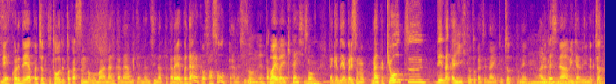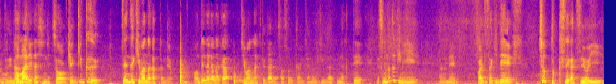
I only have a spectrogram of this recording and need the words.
ね、これでやっぱちょっと遠出とかすんのもまあなんかなみたいな話になったからやっぱ誰かを誘おうって話にそうなったんだね。ワイワイ行きたいしね。そう。だけどやっぱりそのなんか共通で仲いい人とかじゃないとちょっとねあれだしなみたいなみんなちょっとなん泊りだしね。そう。結局全然決まんなかったんだよ。本当になかなか決まんなくて誰を誘うかみたいな話になってなくてでそんな時にあのねバイト先でちょっと癖が強い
